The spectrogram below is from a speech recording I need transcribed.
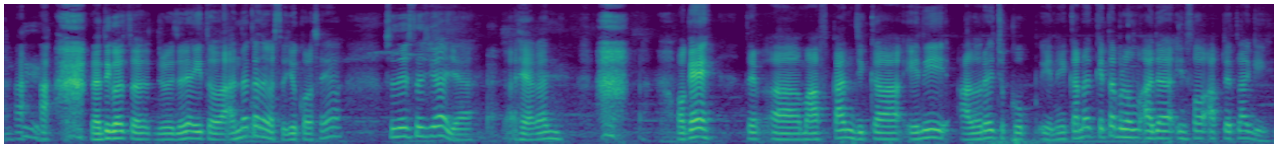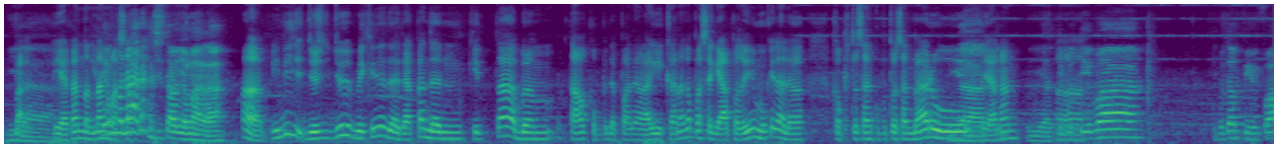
nanti gue judulnya itu anda kan nggak setuju kalau saya sudah setuju aja ya kan? Oke eh, maafkan jika ini alurnya cukup ini karena kita belum ada info update lagi Ba- ya kan tentang masa menarik kasih taunya malah ah, ini jujur bikinnya dadakan dan kita belum tahu ke depannya lagi karena kan pas lagi upload ini mungkin ada keputusan-keputusan baru ya ti- kan iya tiba-tiba tiba-tiba FIFA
